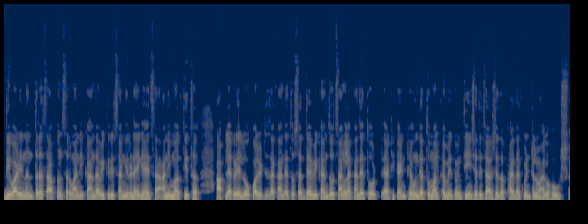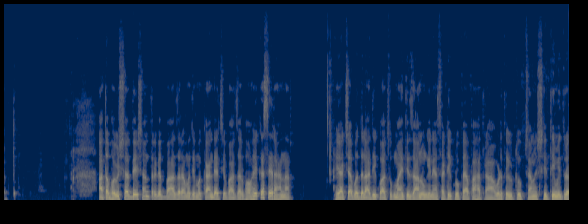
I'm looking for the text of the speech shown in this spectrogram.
दिवाळीनंतरच आपण सर्वांनी कांदा विक्रीचा निर्णय घ्यायचा आणि मग तिथं आपल्याकडे लो क्वालिटीचा कांदा तो सध्या विका जो चांगला कांदा आहे तो या ठिकाणी ठेवून द्या. तुम्हाला कमीत कमी तीनशे ते चारशेचा फायदा क्विंटल मागं होऊ शकतो. आता भविष्यात देशांतर्गत बाजारामध्ये मग कांद्याचे बाजारभाव हे कसे राहणार? याच्याबद्दल अधिक वाचूक माहिती जाणून घेण्यासाठी कृपया पाहत राहा आवडतं यूट्यूब चॅनल शेती मित्र.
